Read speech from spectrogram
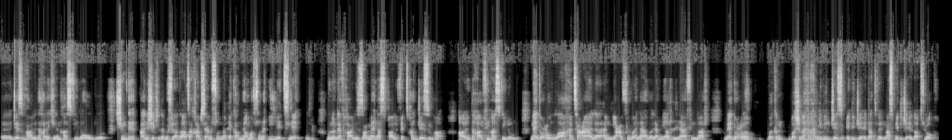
e, cezm hali de harekenin hasfiyle olduğu. Şimdi aynı şekilde müfredata hamse yani sonundan ek almıyor ama sonu illetli oluyor. Bunun ref hali zamme, nasb hali fetha, cezm ha, hali de harfin hasfiyle oluyor. Ned'u Allah Teala en ya'fuvena ve lem yarna finnar. Ned'u bakın başına herhangi bir cezm edici edat ve nasb edici edat yok.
